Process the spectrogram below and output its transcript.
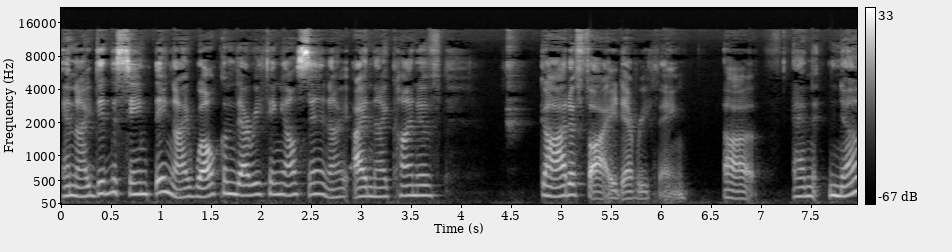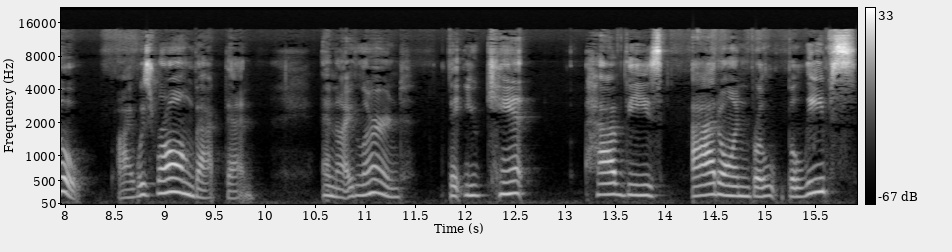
and I did the same thing. I welcomed everything else in. I, I and I kind of godified everything. Uh, and no, I was wrong back then. And I learned that you can't have these add on beliefs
